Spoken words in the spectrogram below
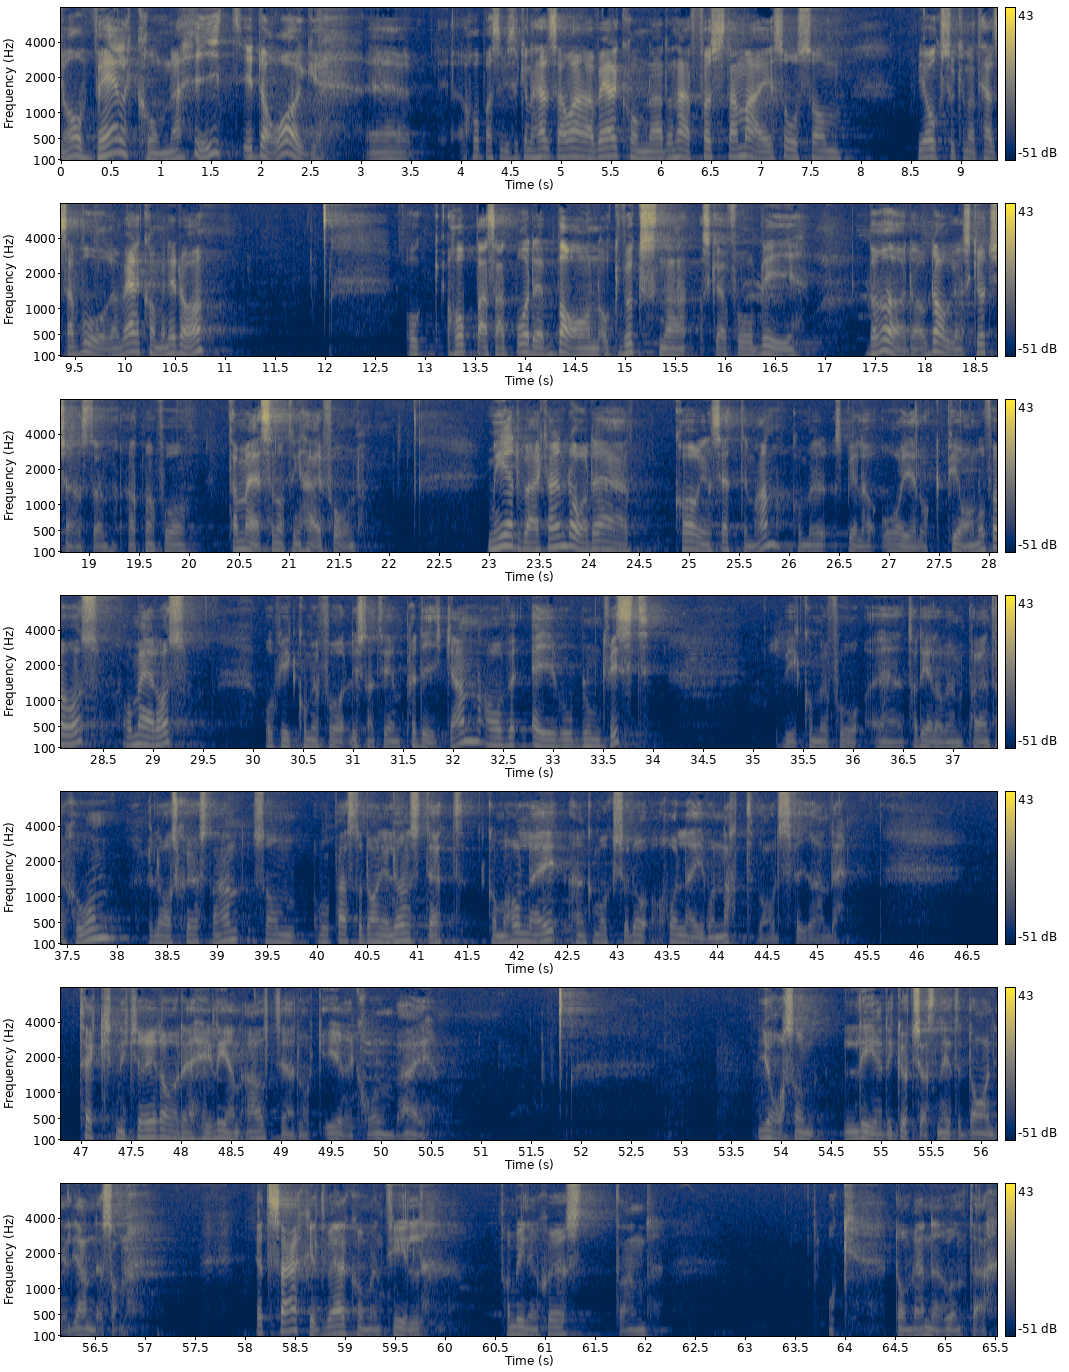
Ja, välkomna hit idag. Eh, jag hoppas att vi ska kunna hälsa varandra välkomna den här första maj så som vi också kunnat hälsa våren välkommen idag. Och hoppas att både barn och vuxna ska få bli berörda av dagens gudstjänsten, att man får ta med sig någonting härifrån. Medverkande idag det är Karin Zetterman, kommer spela orgel och piano för oss och med oss. Och vi kommer få lyssna till en predikan av Eivor Blomqvist. Vi kommer få eh, ta del av en presentation med Lars Sjöstrand som vår pastor Daniel Lundstedt kommer hålla i. Han kommer också då hålla i vår nattvardsfirande. Tekniker idag det är Helene Altgärd och Erik Holmberg. Jag som leder gudstjänsten heter Daniel Jannesson. Ett särskilt välkommen till familjen Sjöstrand och de vänner runt där.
